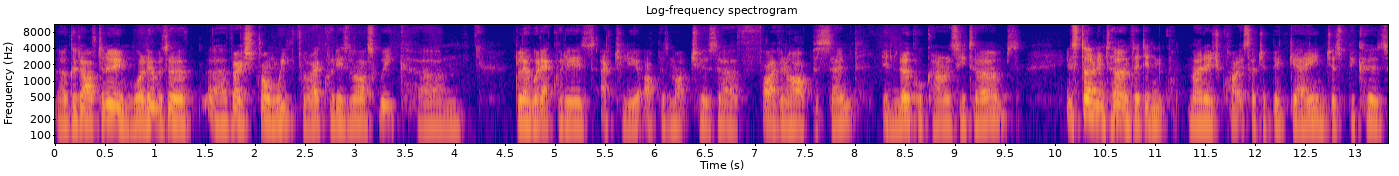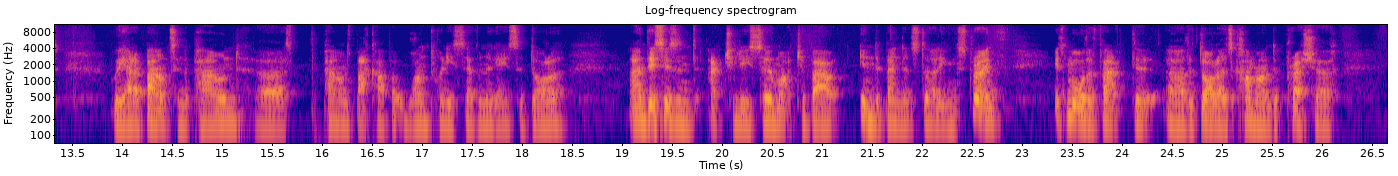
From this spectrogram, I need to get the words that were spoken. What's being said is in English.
Uh, good afternoon. Well, it was a, a, very strong week for equities last week. Um, global equities actually up as much as uh, 5.5% in local currency terms. In sterling terms, they didn't manage quite such a big gain just because we had a bounce in the pound. Uh, the pound's back up at 127 against the dollar. And this isn't actually so much about independent sterling strength, it's more the fact that uh, the dollar has come under pressure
